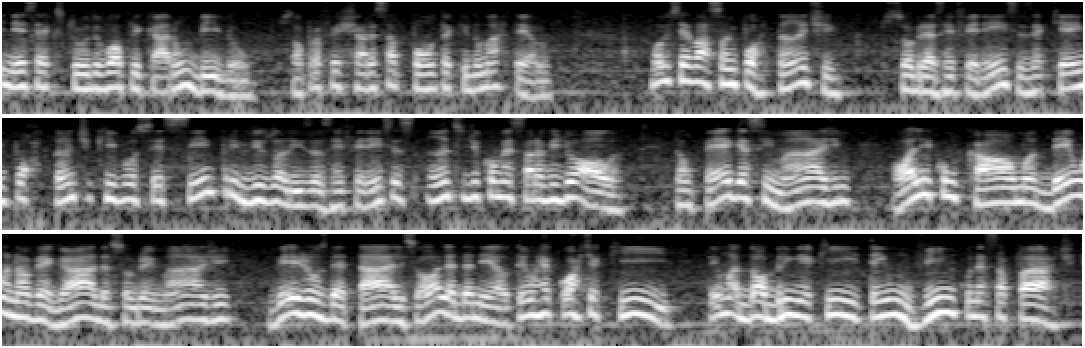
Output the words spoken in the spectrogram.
e nesse Extrude eu vou aplicar um Bevel, só para fechar essa ponta aqui do martelo. Uma observação importante sobre as referências é que é importante que você sempre visualize as referências antes de começar a videoaula. Então pegue essa imagem, olhe com calma, dê uma navegada sobre a imagem, veja os detalhes, olha Daniel, tem um recorte aqui, tem uma dobrinha aqui, tem um vinco nessa parte.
